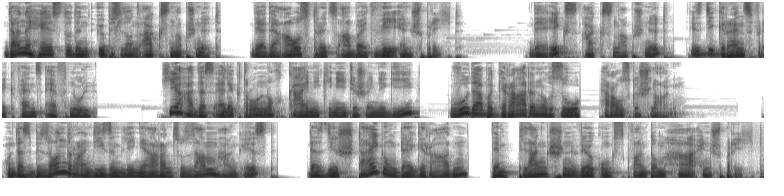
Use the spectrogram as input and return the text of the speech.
dann erhältst du den y-Achsenabschnitt, der der Austrittsarbeit w entspricht. Der x-Achsenabschnitt ist die Grenzfrequenz f0. Hier hat das Elektron noch keine kinetische Energie, wurde aber gerade noch so herausgeschlagen. Und das Besondere an diesem linearen Zusammenhang ist, dass die Steigung der Geraden dem Planck'schen Wirkungsquantum h entspricht.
